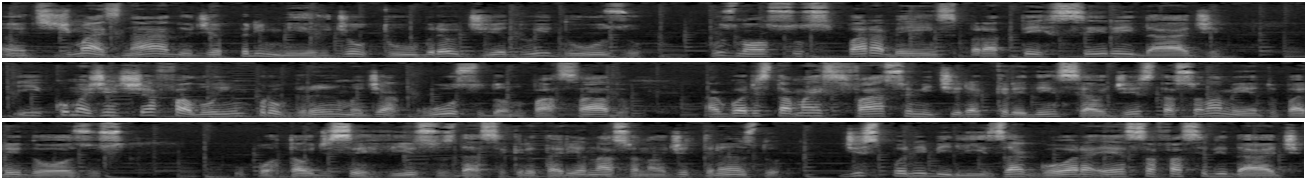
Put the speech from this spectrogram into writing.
Antes de mais nada, o dia 1 de outubro é o dia do idoso. Os nossos parabéns para a terceira idade. E como a gente já falou em um programa de agosto do ano passado, agora está mais fácil emitir a credencial de estacionamento para idosos. O portal de serviços da Secretaria Nacional de Trânsito disponibiliza agora essa facilidade.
